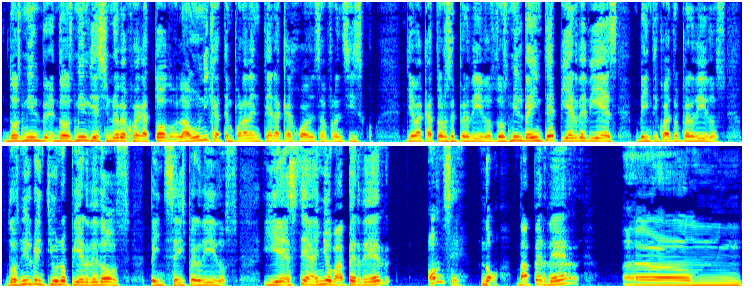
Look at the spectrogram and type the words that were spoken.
2019 juega todo, la única temporada entera que ha jugado en San Francisco. Lleva 14 perdidos. 2020 pierde 10, 24 perdidos. 2021 pierde 2, 26 perdidos. Y este año va a perder 11. No, va a perder 8. Um,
